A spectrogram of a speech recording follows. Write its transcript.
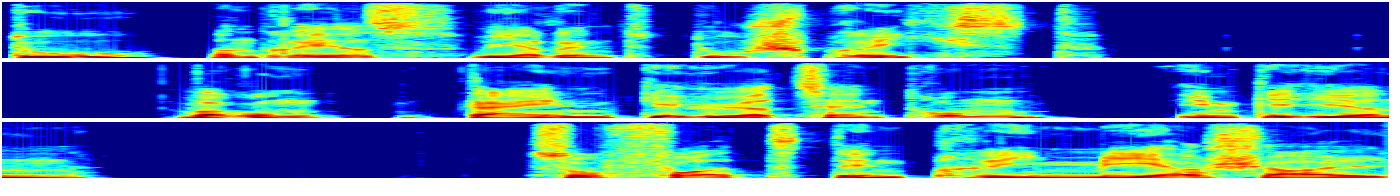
du, Andreas, während du sprichst, warum dein Gehörzentrum im Gehirn sofort den Primärschall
